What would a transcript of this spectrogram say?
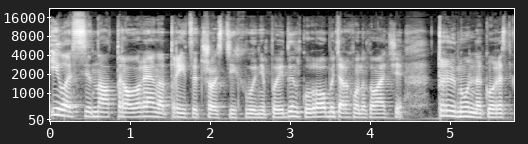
І Лосіна Траоре на 36-й хвилині поєдинку робить рахунок матчі 3-0 на користь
